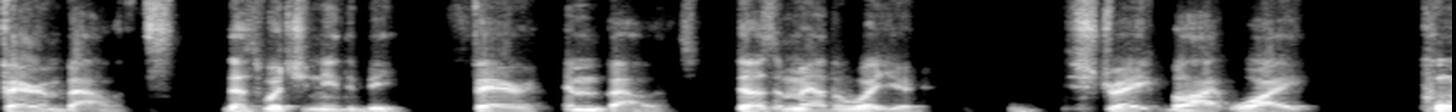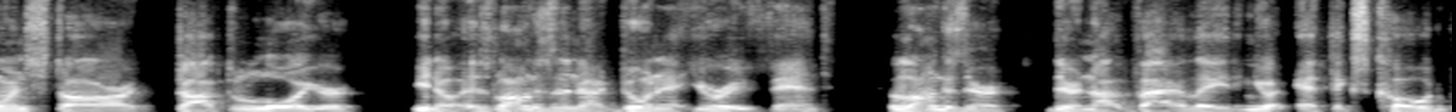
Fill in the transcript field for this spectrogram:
fair and balanced. That's what you need to be. Fair and balanced. Doesn't matter whether you're straight, black, white, porn star, doctor, lawyer, you know, as long as they're not doing it at your event, as long as they're they're not violating your ethics code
